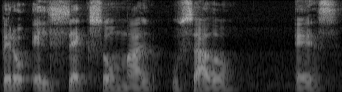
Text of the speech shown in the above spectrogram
Pero el sexo mal usado es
